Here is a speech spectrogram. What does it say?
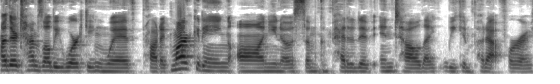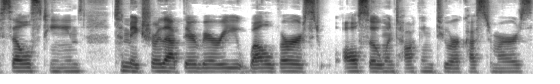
other times I'll be working with product marketing on, you know, some competitive intel that we can put out for our sales teams to make sure that they're very well versed also when talking to our customers.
